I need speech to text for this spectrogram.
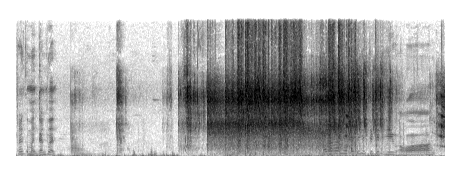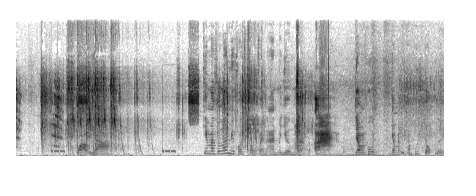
ใช่ก็เหมือนกันเพื่อนเอาแล้วนี่อ๋อว้าวยาเกมมาตอนนั้นมีคนส่งแฟนอาร์ตมาเยอะมาก อ่ายังไม่พูดยังไม่ได้ทำพูดจบเลย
